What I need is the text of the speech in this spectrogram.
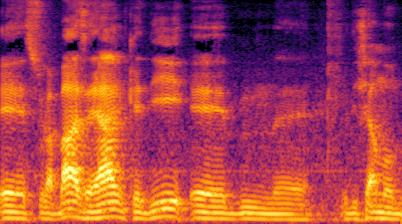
eh, sulla base anche di eh, diciamo,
